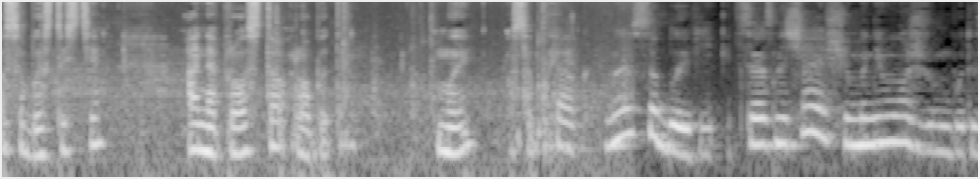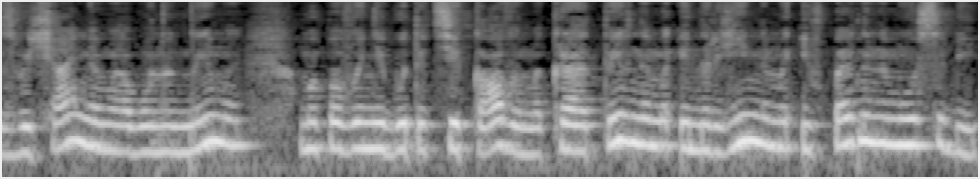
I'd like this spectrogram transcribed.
особистості, а не просто роботи. Ми особливі. Так, ми особливі, і це означає, що ми не можемо бути звичайними або нудними. Ми повинні бути цікавими, креативними, енергійними і впевненими у собі.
